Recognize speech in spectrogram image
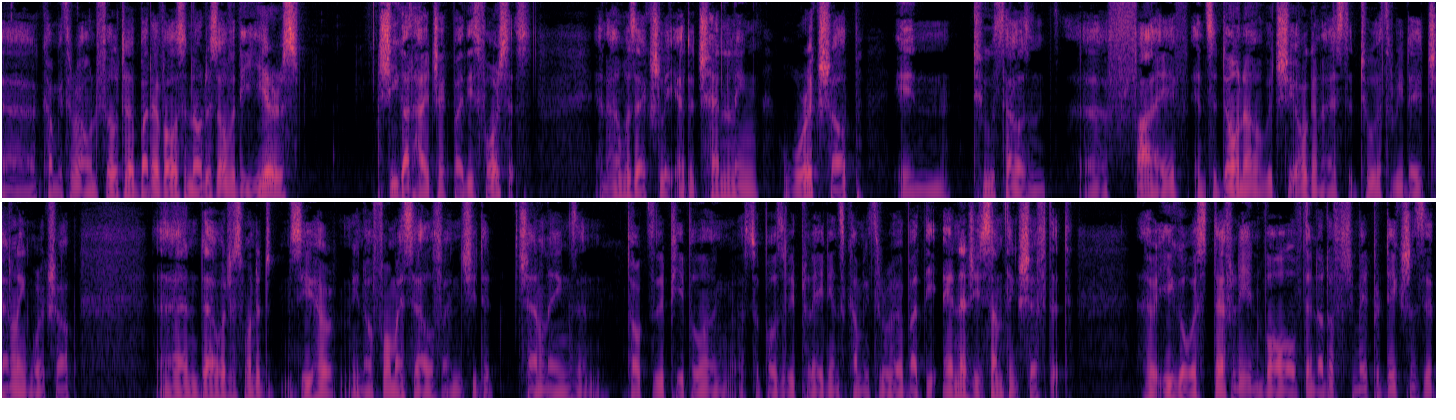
uh, coming through our own filter, but I've also noticed over the years she got hijacked by these forces. And I was actually at a channeling workshop in 2000 uh, five in Sedona, which she organized a two or three day channeling workshop. And I just wanted to see her, you know, for myself. And she did channelings and talked to the people and supposedly Pleiadians coming through her, but the energy, something shifted. Her ego was definitely involved, and a lot of she made predictions that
